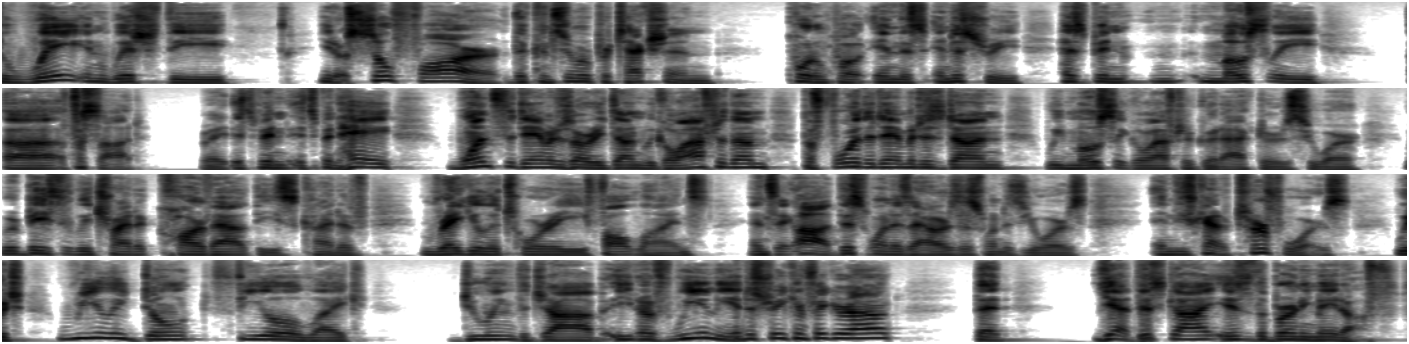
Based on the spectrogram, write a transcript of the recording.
the way in which the, you know, so far the consumer protection, quote unquote, in this industry has been mostly uh, a facade right? It's been it's been hey, once the damage is already done, we go after them. Before the damage is done, we mostly go after good actors who are we're basically trying to carve out these kind of regulatory fault lines and say, ah, this one is ours, this one is yours, and these kind of turf wars, which really don't feel like doing the job. You know, if we in the industry can figure out that, yeah, this guy is the Bernie Madoff,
